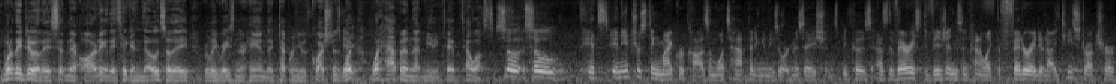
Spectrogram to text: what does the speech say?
What do they do? Are they sitting there auditing? Are they taking notes? Are they really raising their hand? Are they peppering you with questions? What what happened in that meeting? Tell, tell us. So, so it's an interesting microcosm what's happening in these organizations because as the various divisions and kind of like the federated IT structure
